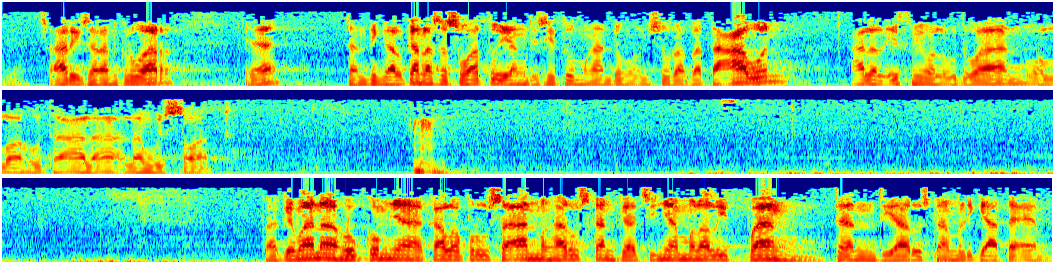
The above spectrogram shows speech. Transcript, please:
ya. cari jalan keluar ya dan tinggalkanlah sesuatu yang di situ mengandung unsur apa? Ta'awun alal ismi wal udwan. Wallahu taala a'lam bissawab Bagaimana hukumnya kalau perusahaan mengharuskan gajinya melalui bank dan diharuskan memiliki ATM?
